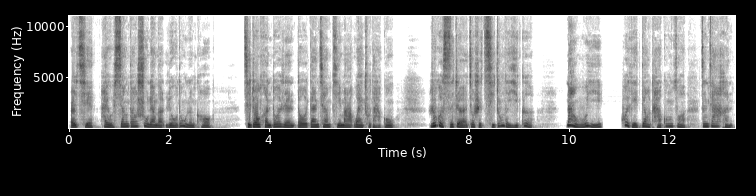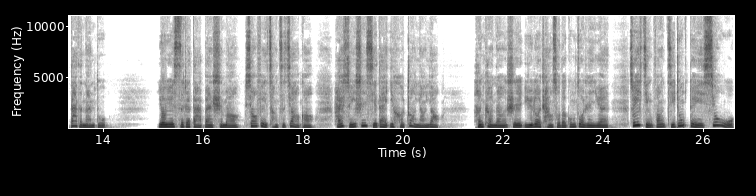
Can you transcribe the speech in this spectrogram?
而且还有相当数量的流动人口，其中很多人都单枪匹马外出打工。如果死者就是其中的一个，那无疑会给调查工作增加很大的难度。由于死者打扮时髦，消费层次较高，还随身携带一盒壮阳药，很可能是娱乐场所的工作人员。所以，警方集中对修武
